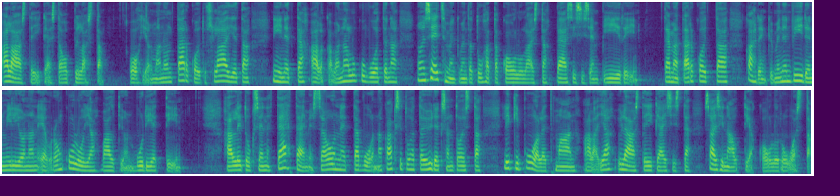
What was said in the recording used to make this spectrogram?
alaasteikäistä oppilasta. Ohjelman on tarkoitus laajeta niin, että alkavana lukuvuotena noin 70 000 koululaista pääsisi sen piiriin. Tämä tarkoittaa 25 miljoonan euron kuluja valtion budjettiin. Hallituksen tähtäimessä on, että vuonna 2019 liki puolet maan ala- ja yläasteikäisistä saisi nauttia kouluruuasta.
